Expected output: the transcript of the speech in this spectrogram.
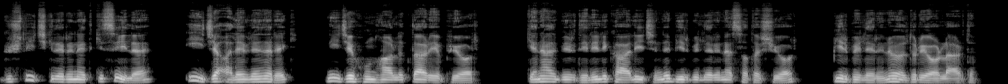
Güçlü içkilerin etkisiyle iyice alevlenerek nice hunharlıklar yapıyor, genel bir delilik hali içinde birbirlerine sataşıyor, birbirlerini öldürüyorlardı.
